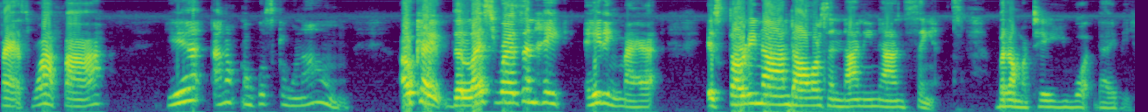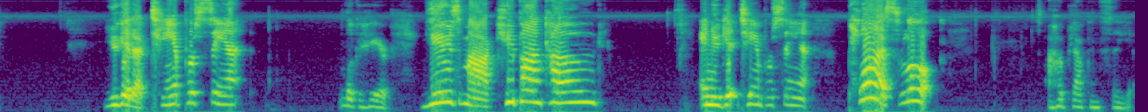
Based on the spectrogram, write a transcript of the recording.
fast Wi-Fi yet. I don't know what's going on. Okay, the Let's Resin heat heating mat is $39.99. But I'm going to tell you what, baby. You get a 10%, look at here, use my coupon code and you get 10%. Plus, look, I hope y'all can see it.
